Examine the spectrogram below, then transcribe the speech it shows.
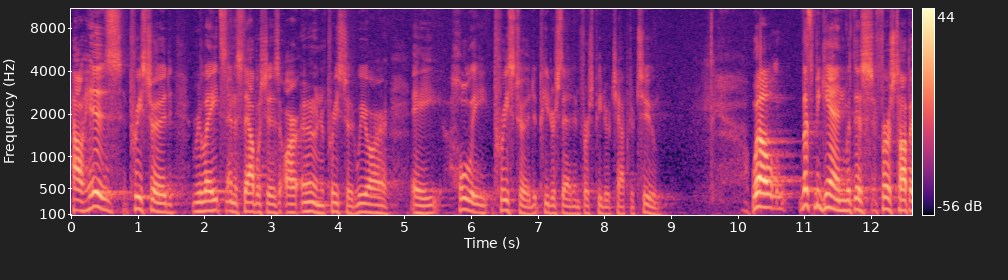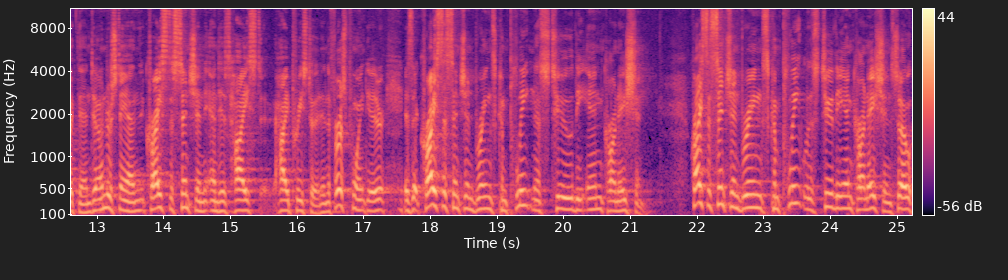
How his priesthood relates and establishes our own priesthood. We are a holy priesthood, Peter said in 1 Peter chapter 2. Well, let's begin with this first topic then to understand Christ's ascension and his high priesthood. And the first point here is that Christ's ascension brings completeness to the incarnation. Christ's ascension brings completeness to the incarnation. So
